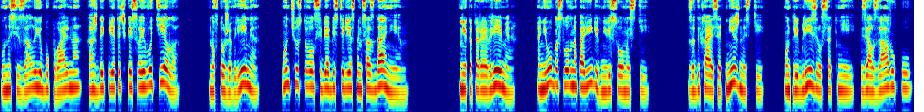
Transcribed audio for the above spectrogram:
Он осязал ее буквально каждой клеточкой своего тела, но в то же время он чувствовал себя бестелесным созданием. Некоторое время они оба словно парили в невесомости. Задыхаясь от нежности, он приблизился к ней, взял за руку.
